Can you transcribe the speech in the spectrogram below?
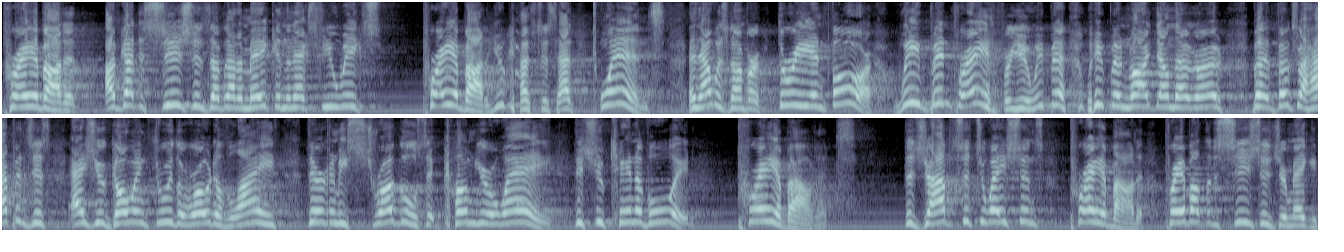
Pray about it. I've got decisions I've got to make in the next few weeks. Pray about it. You guys just had twins, and that was number three and four. We've been praying for you. We've been, we've been right down that road. But, folks, what happens is as you're going through the road of life, there are going to be struggles that come your way that you can't avoid. Pray about it. The job situations, pray about it. Pray about the decisions you're making.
